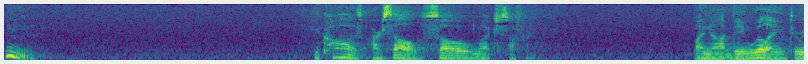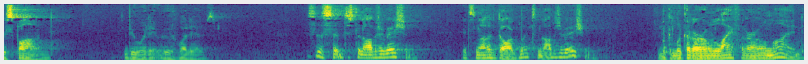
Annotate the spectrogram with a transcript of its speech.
Hmm. We cause ourselves so much suffering by not being willing to respond to be what it, with what is. This is just an observation. It's not a dogma, it's an observation. we can look at our own life and our own mind.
